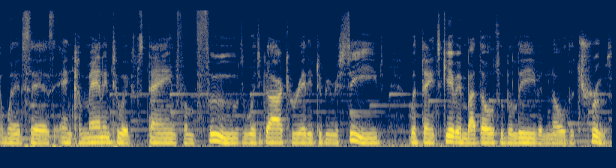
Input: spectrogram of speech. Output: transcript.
when it says, and commanding to abstain from foods which God created to be received with thanksgiving by those who believe and know the truth.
